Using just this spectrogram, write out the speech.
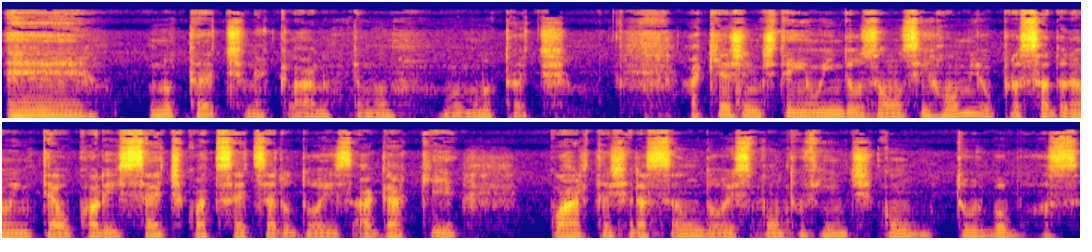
É, no touch, né? Claro. Então, vamos, vamos no touch. Aqui a gente tem o Windows 11 Home, o processador é o Intel Core i7 4702HQ, quarta geração 2.20 com Turbo Boss.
